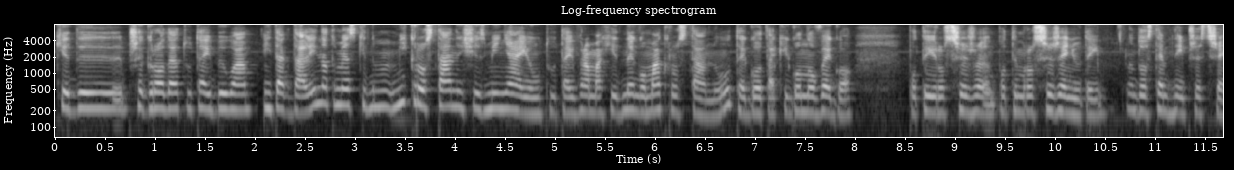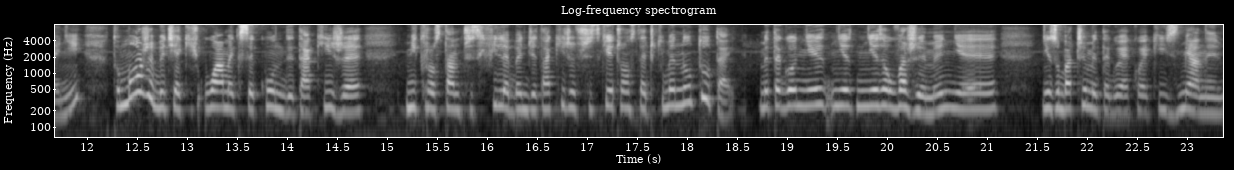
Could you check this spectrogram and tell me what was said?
kiedy przegroda tutaj była i tak dalej. Natomiast kiedy mikrostany się zmieniają tutaj w ramach jednego makrostanu, tego takiego nowego, po, tej rozszerze, po tym rozszerzeniu tej dostępnej przestrzeni, to może być jakiś ułamek sekundy taki, że mikrostan przez chwilę będzie taki, że wszystkie cząsteczki będą tutaj. My tego nie, nie, nie zauważymy, nie, nie zobaczymy tego jako jakiejś zmiany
